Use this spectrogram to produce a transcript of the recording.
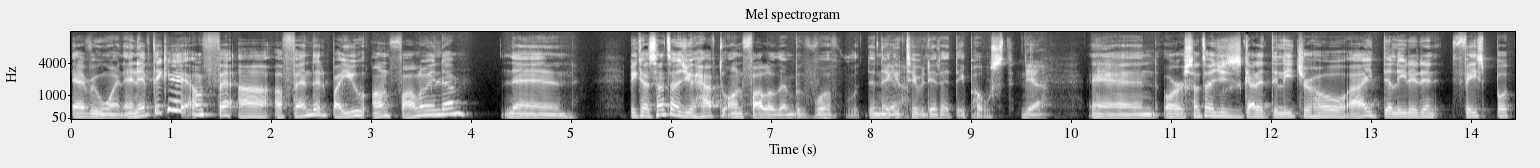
everyone. And if they get unf- uh, offended by you unfollowing them, then because sometimes you have to unfollow them before the negativity that they post. Yeah. And or sometimes you just gotta delete your whole. I deleted it Facebook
